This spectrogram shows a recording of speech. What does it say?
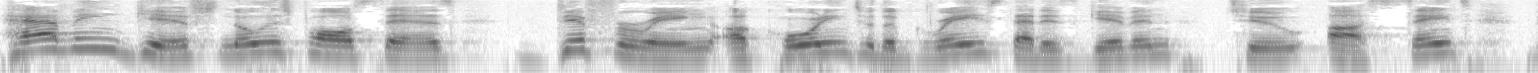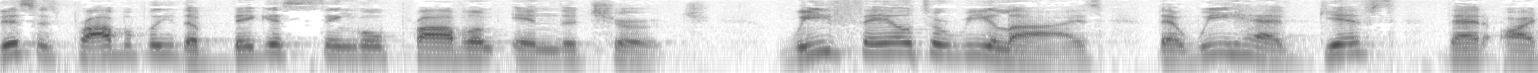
Having gifts, notice Paul says, differing according to the grace that is given to us. Saints, this is probably the biggest single problem in the church. We fail to realize that we have gifts that are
